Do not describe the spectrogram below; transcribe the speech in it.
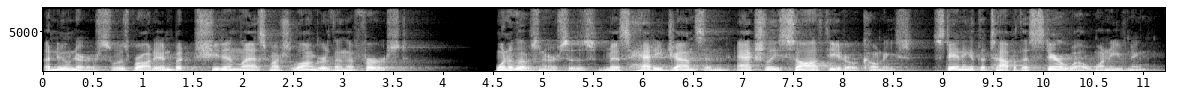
A new nurse was brought in, but she didn't last much longer than the first. One of those nurses, Miss Hattie Johnson, actually saw Theodore Coneys standing at the top of the stairwell one evening.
